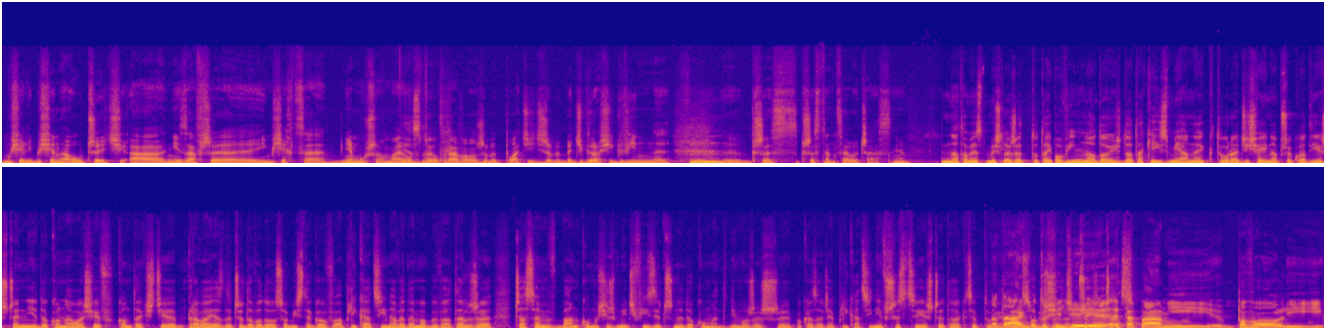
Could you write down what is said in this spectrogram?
musieliby się nauczyć, a nie zawsze im się chce. Nie muszą, mają do Jasne. tego prawo, żeby płacić, żeby być grosik winny Hmm. y, przez, przez ten cały czas. Nie? Natomiast myślę, że tutaj powinno dojść do takiej zmiany, która dzisiaj na przykład jeszcze nie dokonała się w kontekście prawa jazdy czy dowodu osobistego w aplikacji, nawet M-Obywatel, że czasem w banku musisz mieć fizyczny dokument, nie możesz y, pokazać aplikacji. Nie wszyscy jeszcze to akceptują. No tak, bo to myślę, się że przyjdzie dzieje etapami, powoli.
